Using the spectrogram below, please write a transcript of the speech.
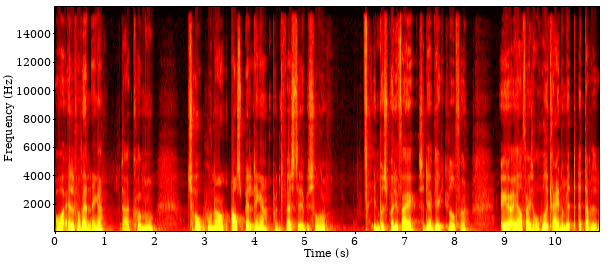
over alle forventninger. Der er kommet 200 afspilninger på den første episode inde på Spotify, så det er jeg virkelig glad for. Øh, og jeg havde faktisk overhovedet ikke regnet med, at der ville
